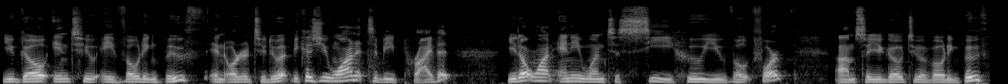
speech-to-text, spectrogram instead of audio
you go into a voting booth in order to do it because you want it to be private. You don't want anyone to see who you vote for. Um, so you go to a voting booth.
